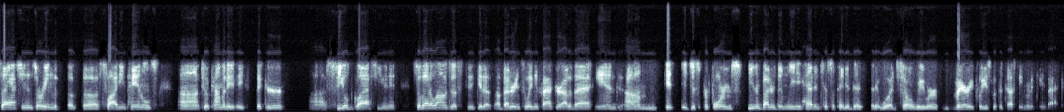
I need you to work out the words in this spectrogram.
sashes or in the, the, the sliding panels uh, to accommodate a thicker uh, sealed glass unit so that allows us to get a, a better insulating factor out of that, and um, it it just performs even better than we had anticipated that, that it would. So we were very pleased with the testing when it came back.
